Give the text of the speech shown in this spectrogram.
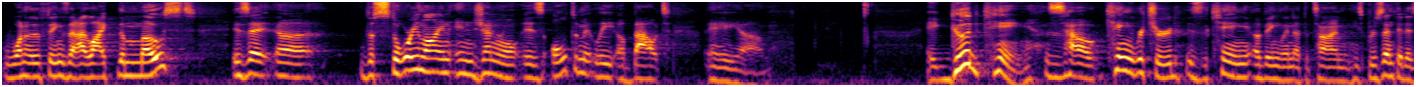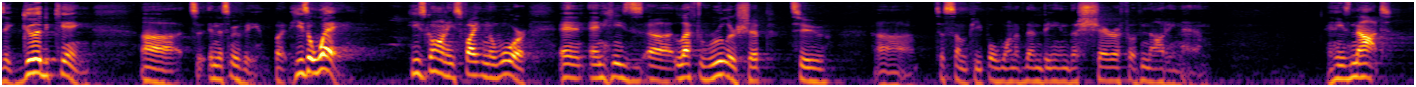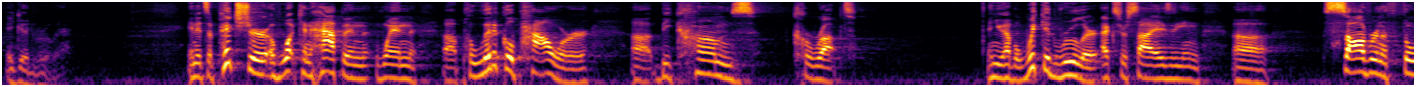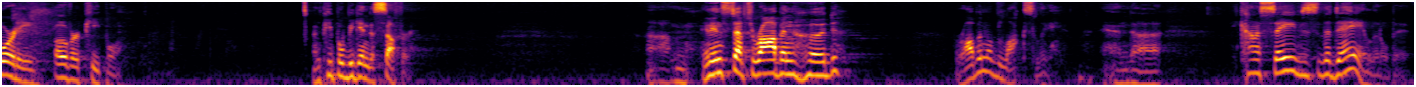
one of the things that I like the most is that uh, the storyline in general is ultimately about a, um, a good king. This is how King Richard is the king of England at the time, and he's presented as a good king uh, in this movie. But he's away. He's gone. He's fighting the war, and, and he's uh, left rulership to, uh, to some people, one of them being the Sheriff of Nottingham. And he's not a good ruler. And it's a picture of what can happen when uh, political power uh, becomes corrupt. And you have a wicked ruler exercising uh, sovereign authority over people. And people begin to suffer. Um, and in steps Robin Hood, Robin of Locksley. And uh, he kind of saves the day a little bit.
